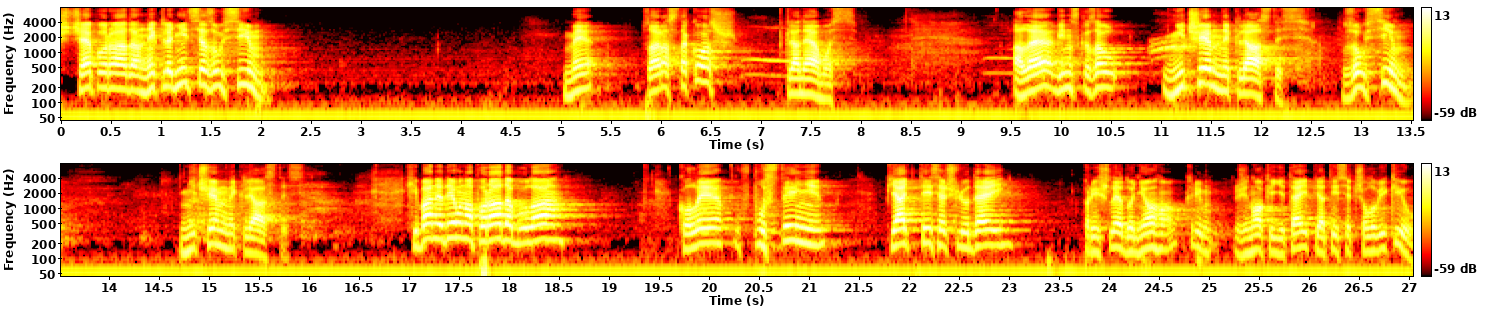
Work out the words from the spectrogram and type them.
Ще порада, не кляніться з усім. Ми зараз також клянемось. Але він сказав нічим не клястись. Зовсім нічим не клястись. Хіба не дивна порада була, коли в пустині 5 тисяч людей прийшли до нього, крім жінок і дітей, 5 тисяч чоловіків,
